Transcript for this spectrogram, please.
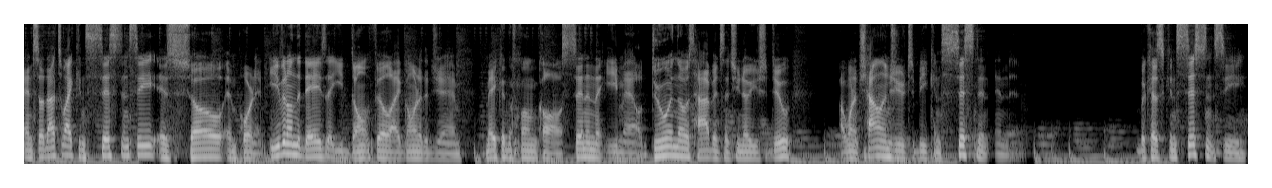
And so that's why consistency is so important. Even on the days that you don't feel like going to the gym, making the phone call, sending the email, doing those habits that you know you should do, I want to challenge you to be consistent in them because consistency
